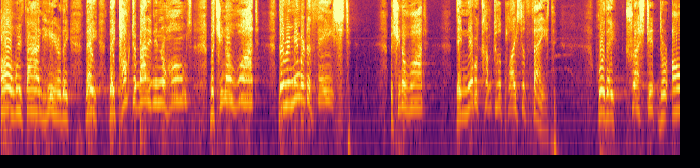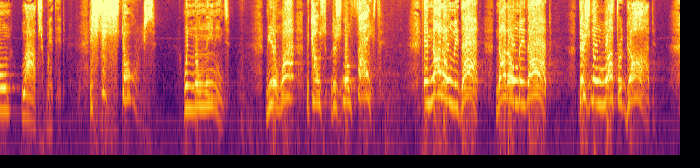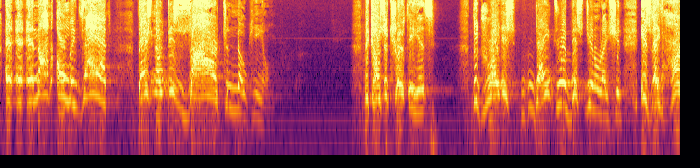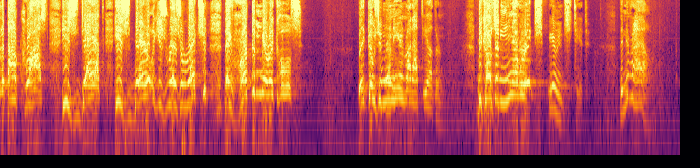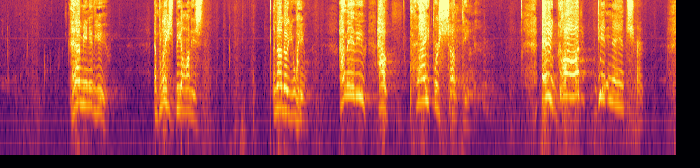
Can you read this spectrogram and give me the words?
Oh, we find here they, they, they talked about it in their homes, but you know what? They remember the feast. But you know what? They never come to a place of faith where they trusted their own lives with it. It's just stories with no meanings. You know why? Because there's no faith. And not only that, not only that, there's no love for God. And, and, and not only that, there's no desire to know Him. Because the truth is, the greatest danger of this generation is they've heard about Christ, His death, His burial, His resurrection. They've heard the miracles. But it goes in one ear and right out the other. Because they've never experienced it. They never have. How many of you, and please be honest, and I know you will, how many of you have prayed for something and if God didn't answer,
